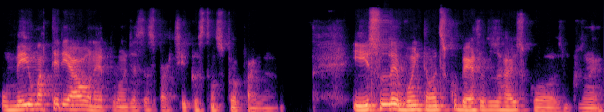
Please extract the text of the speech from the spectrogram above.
o meio material, né, por onde essas partículas estão se propagando. E isso levou, então, à descoberta dos raios cósmicos, né.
